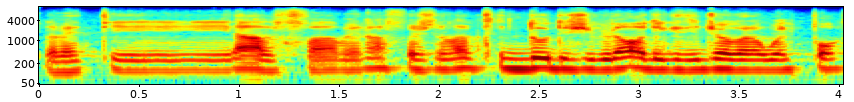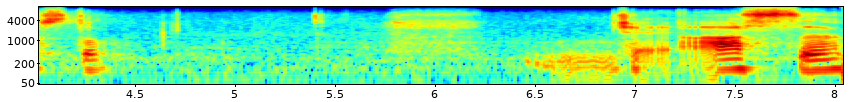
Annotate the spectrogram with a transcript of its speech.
Lo metti in alfa, ma in alfa ci sono altri 12 piloti che si giocano a quel posto. Cioè, As,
